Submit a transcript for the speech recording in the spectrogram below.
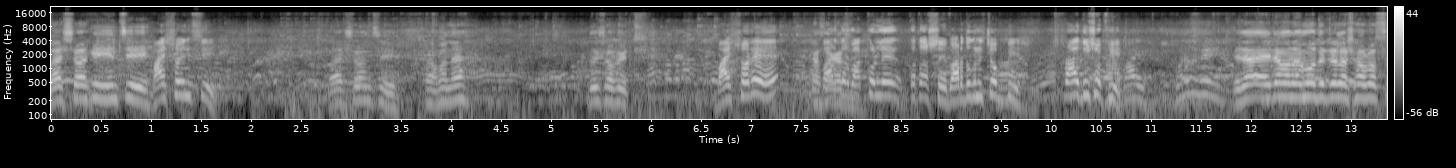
বাইশশো কি ইঞ্চি? বাইশশো ইঞ্চি। বাইশশো ইঞ্চি তার মানে দুইশো ফিট। বাইশশো রে ভাগ করলে কত আসে? বারো দুগুণে চব্বিশ। প্রায় দুশো ফিট এটা এটা মানে মোদি টেলার সর্বোচ্চ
